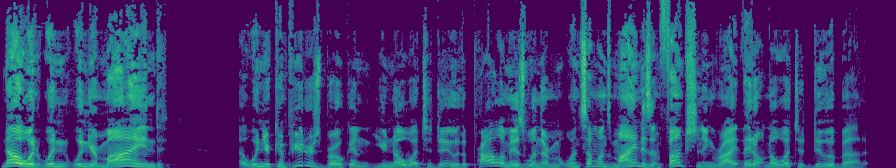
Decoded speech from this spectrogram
No, when when when your mind Uh, when your computer's broken, you know what to do. The problem is when, when someone's mind isn't functioning right, they don't know what to do about it.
